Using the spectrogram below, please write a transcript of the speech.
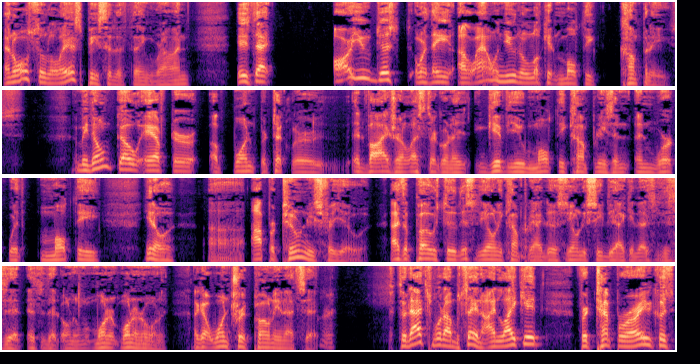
And also the last piece of the thing, Ron, is that are you just, or are they allowing you to look at multi companies? I mean, don't go after a, one particular advisor unless they're going to give you multi companies and, and work with multi, you know, uh, opportunities for you, as opposed to this is the only company I do. This is the only CD I can do. This is it. This is it. Only one, one and only. I got one trick pony and that's it. Right. So that's what I'm saying. I like it for temporary because,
